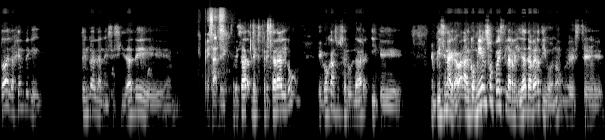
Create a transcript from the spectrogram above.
toda la gente que tenga la necesidad de, de Expresarse. expresar, de expresar algo, que cojan su celular y que empiecen a grabar. Al comienzo, pues, la realidad da vértigo, ¿no? Este,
